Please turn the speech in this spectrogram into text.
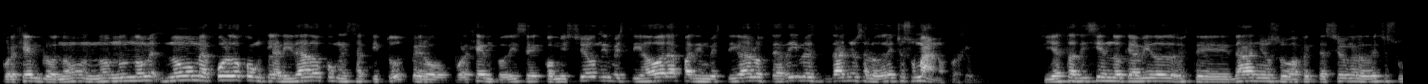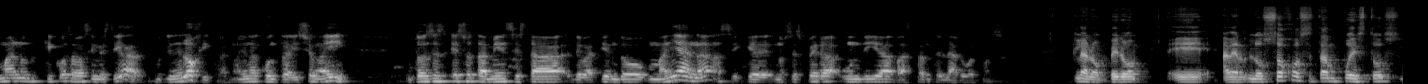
por ejemplo, ¿no? No, no, no, me, no me acuerdo con claridad o con exactitud, pero, por ejemplo, dice Comisión Investigadora para investigar los terribles daños a los derechos humanos, por ejemplo. Si ya estás diciendo que ha habido este, daños o afectación a los derechos humanos, ¿qué cosa vas a investigar? No tiene lógica, no hay una contradicción ahí. Entonces, eso también se está debatiendo mañana, así que nos espera un día bastante largo, Alfonso. Claro, pero, eh, a ver, los ojos están puestos,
